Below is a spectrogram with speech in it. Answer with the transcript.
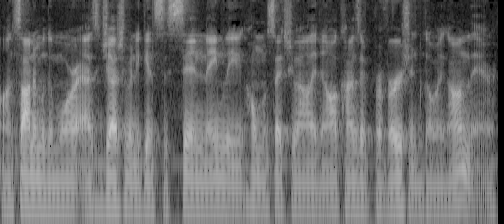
on Sodom and Gomorrah as judgment against the sin, namely homosexuality and all kinds of perversion going on there.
